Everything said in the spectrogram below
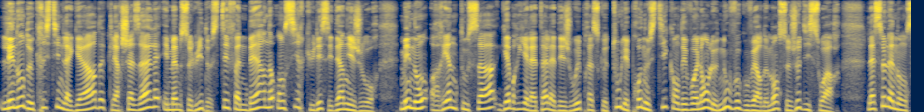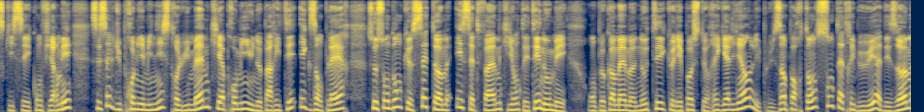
les noms de Christine Lagarde, Claire Chazal et même celui de Stéphane Bern ont circulé ces derniers jours. Mais non, rien de tout ça, Gabriel Attal a déjoué presque tous les pronostics en dévoilant le nouveau gouvernement ce jeudi soir. La seule annonce qui s'est confirmée, c'est celle du Premier ministre lui-même qui a promis une parité exemplaire. Ce sont donc sept hommes et sept femmes qui ont été nommés. On peut quand même noter que les postes régaliens les plus importants sont attribués à des hommes.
